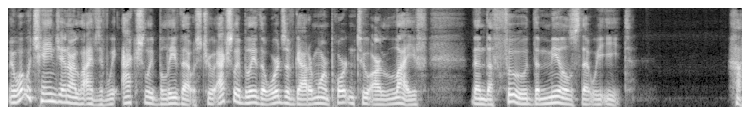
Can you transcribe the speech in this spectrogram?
I mean, what would change in our lives if we actually believed that was true? Actually believe the words of God are more important to our life than the food, the meals that we eat. Huh.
